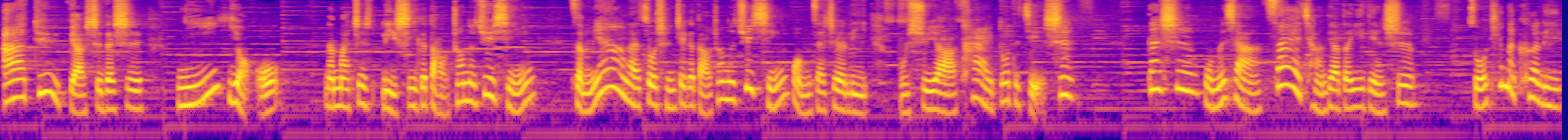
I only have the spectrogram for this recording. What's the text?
阿杜表示的是你有。那么这里是一个倒装的句型，怎么样来做成这个倒装的句型？我们在这里不需要太多的解释。但是我们想再强调的一点是，昨天的课里，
